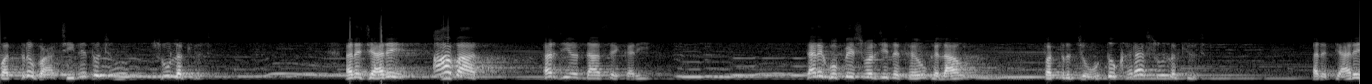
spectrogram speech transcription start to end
પત્ર વાંચીને તો જુઓ શું લખ્યું છે. અને જ્યારે આ વાત હરજીવનદાસે કરી, ત્યારે ગોપેશ્વરજીને થયું કે લાવ પત્ર જોઉં તો ખરા શું લખ્યું છે? અને ત્યારે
